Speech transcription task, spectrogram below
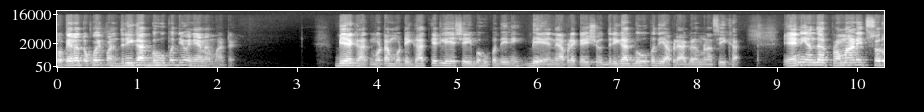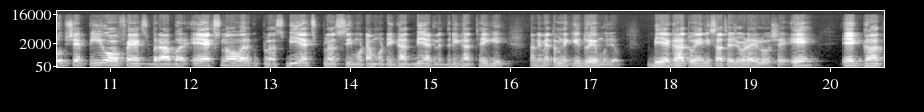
તો પહેલા તો કોઈ પણ દ્વિઘાત બહુપદી હોય ને એના માટે. બે ઘાત. મોટા મોટી ઘાત કેટલી હશે એ બહુપદીની? બે. એને આપણે કહીશું દ્વિઘાત બહુપદી. આપણે આગળ હમણાં શીખા એની અંદર પ્રમાણિત સ્વરૂપ છે પી ઓફ એક્સ બરાબર એ એક્સ નો વર્ગ plus B X plus C મોટા મોટી ઘાત બે એટલે દ્વિઘાત થઈ ગઈ. અને મેં તમને કીધું એ મુજબ. બે ઘાતો એની સાથે જોડાયેલો છે. એ એક ઘાત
